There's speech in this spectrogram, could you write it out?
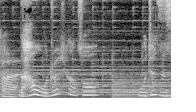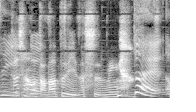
对。然后我就想说，我就只是一个，就想要找到自己的使命。对，我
